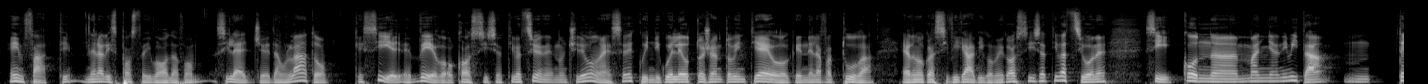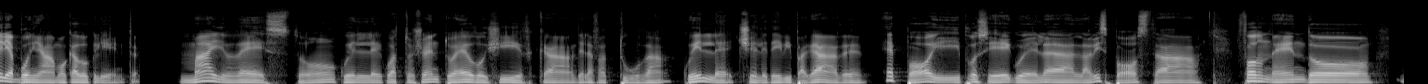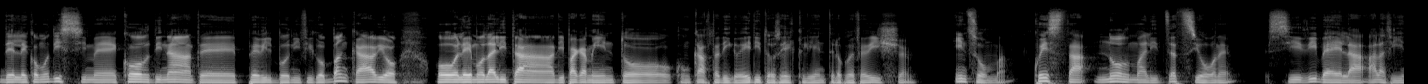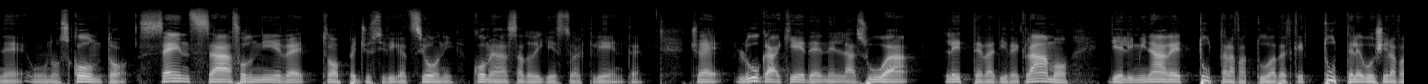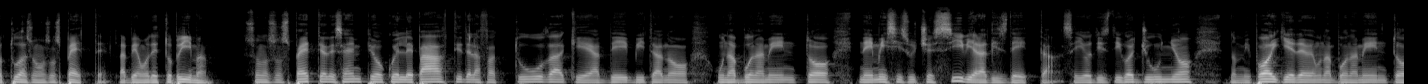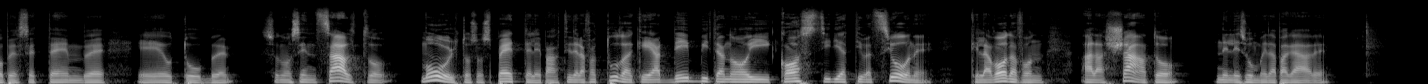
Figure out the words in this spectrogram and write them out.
E infatti, nella risposta di Vodafone si legge da un lato che sì, è vero, costi di attivazione non ci devono essere, quindi quelle 820 euro che nella fattura erano classificati come costi di disattivazione, sì, con magnanimità mh, te li abboniamo, caro cliente. Ma il resto, quelle 400 euro circa della fattura, quelle ce le devi pagare. E poi prosegue la, la risposta fornendo delle comodissime coordinate per il bonifico bancario o le modalità di pagamento con carta di credito se il cliente lo preferisce. Insomma, questa normalizzazione si rivela alla fine uno sconto senza fornire troppe giustificazioni come era stato richiesto dal cliente. Cioè Luca chiede nella sua lettera di reclamo di eliminare tutta la fattura perché tutte le voci della fattura sono sospette, l'abbiamo detto prima. Sono sospetti ad esempio quelle parti della fattura che addebitano un abbonamento nei mesi successivi alla disdetta. Se io disdico a giugno non mi puoi chiedere un abbonamento per settembre e ottobre. Sono senz'altro molto sospette le parti della fattura che addebitano i costi di attivazione che la Vodafone ha lasciato nelle somme da pagare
